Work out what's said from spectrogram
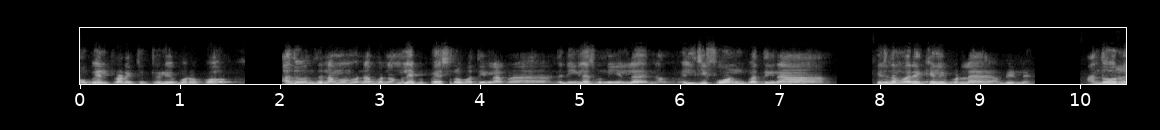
மொபைல் ப்ராடக்ட் விட்டு வெளியே போறப்போ அது வந்து நம்ம நம்ம நம்மளே இப்ப பேசுறோம் பாத்தீங்களா இப்ப வந்து நீங்களே சொன்னீங்கல்ல நம்ம எல்ஜி ஃபோன் பாத்தீங்கன்னா இருந்த மாதிரியே கேள்விப்படல அப்படின்னு. அந்த ஒரு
